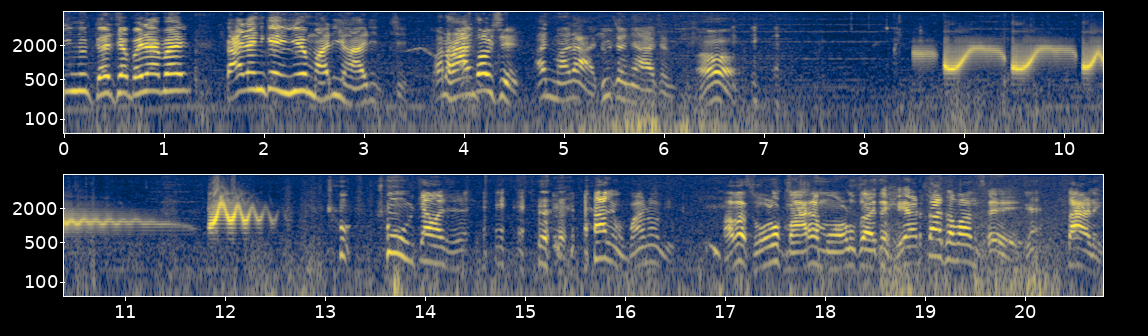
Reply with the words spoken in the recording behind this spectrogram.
જ ઘર છે બરાબર? કારણ કે એ મારી હારી જ છે. અને હા તો છે. આજ મારા હાજુ છે ને આ છે. હા. શું ઉચાવળ છે? હાલ ઉભાનો કે હવે સોળો મારે મોડું થાય તો હેડતા જવાનું છે. તાણી.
